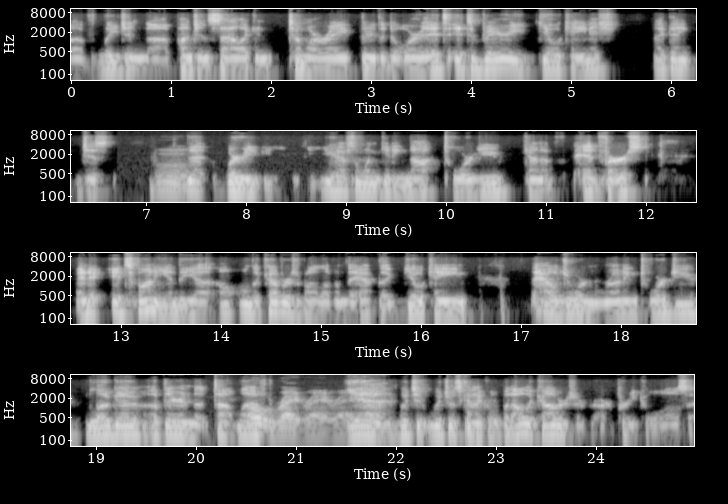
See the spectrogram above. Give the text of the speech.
of Legion uh, punching Salakk and Tomar-Re through the door. It's it's very Gil Kane-ish, I think. Just Hmm. that where you, you have someone getting knocked toward you, kind of head first, and it, it's funny in the uh, on on the covers of all of them they have the Gil Kane, Hal Jordan running towards you logo up there in the top left. oh right right right Yeah, which which was kind of cool. But all the covers are, are pretty cool. Also,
